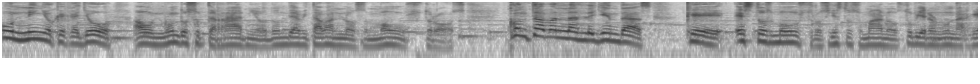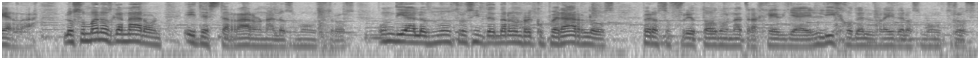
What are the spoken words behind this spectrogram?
un niño que cayó a un mundo subterráneo donde habitaban los monstruos. Contaban las leyendas que estos monstruos y estos humanos tuvieron una guerra. Los humanos ganaron y desterraron a los monstruos. Un día los monstruos intentaron recuperarlos, pero sufrió toda una tragedia el hijo del rey de los monstruos,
